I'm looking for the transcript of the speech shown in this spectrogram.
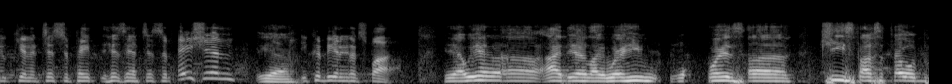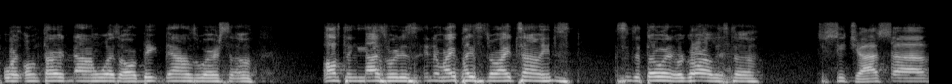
you can anticipate his anticipation, Yeah. you could be in a good spot. Yeah, we had an uh, idea like where he, where his uh, key spots to throw on third down was, or big downs were. So often guys were just in the right place at the right time. He just seemed to throw it regardless. So Did you see Josh uh,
